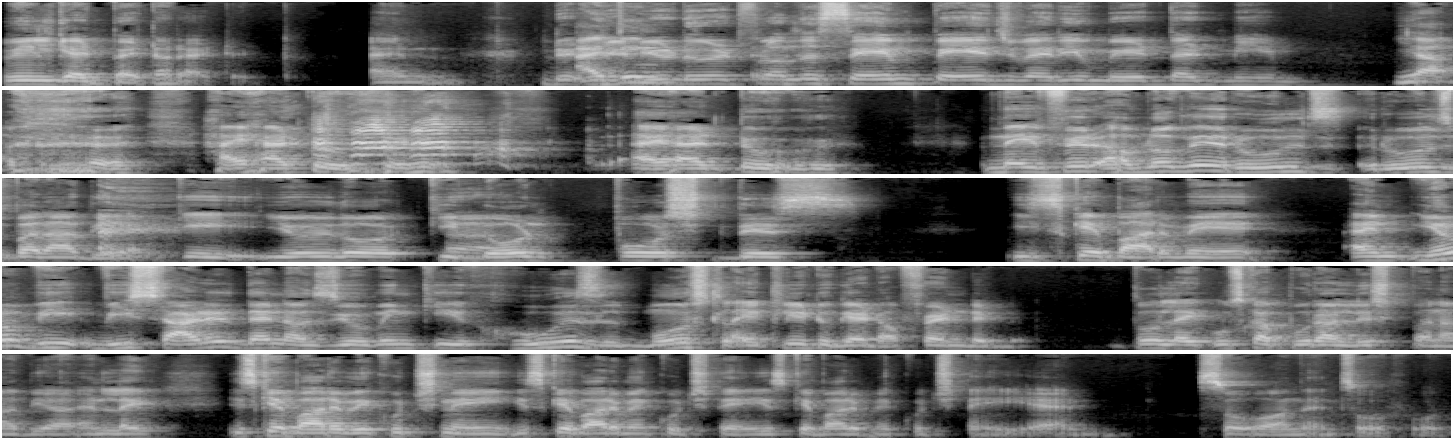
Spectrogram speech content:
we'll get better at it and did, I did think you do it from the same page where you made that meme yeah i had to i had to नहीं फिर हम लोग ने रूल्स रूल्स बना दिए कि यू नो कि हाँ. डोंट पोस्ट दिस इसके बारे में and you know we we started then assuming कि who is most likely to get offended तो लाइक उसका पूरा लिस्ट बना दिया एंड लाइक इसके बारे में कुछ नहीं इसके बारे में कुछ नहीं इसके बारे में कुछ नहीं and so on and so forth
